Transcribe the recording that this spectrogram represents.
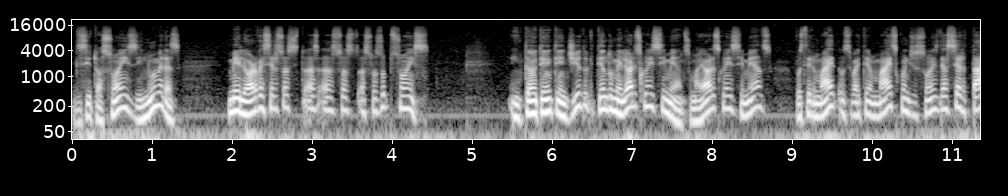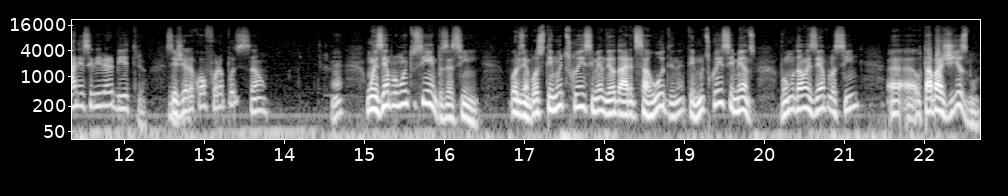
de situações inúmeras, melhor vai ser suas, as, suas, as suas opções. Então eu tenho entendido que tendo melhores conhecimentos, maiores conhecimentos, você, ter mais, você vai ter mais condições de acertar nesse livre-arbítrio, seja ela qual for a posição. Né? Um exemplo muito simples, assim, por exemplo, você tem muitos conhecimentos, eu da área de saúde, né? tem muitos conhecimentos. Vamos dar um exemplo assim, uh, uh, o tabagismo.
